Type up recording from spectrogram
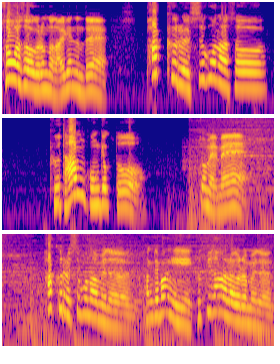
무서워서 그런 건 알겠는데 파크를 쓰고 나서 그 다음 공격도 좀 애매해. 파크를 쓰고 나면은 상대방이 극기상하려 그러면은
